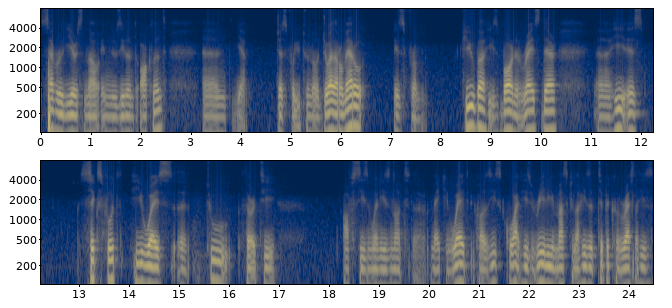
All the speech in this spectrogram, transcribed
several years now in New Zealand, Auckland. And yeah, just for you to know, Yoel Romero is from Cuba. He's born and raised there. Uh, he is six foot. He weighs uh, 230 off season when he's not uh, making weight because he's quite he's really muscular. He's a typical wrestler. He's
